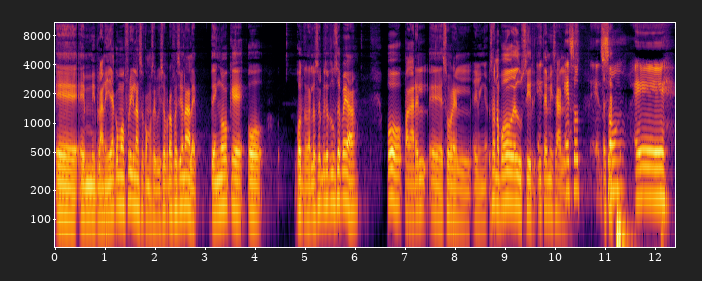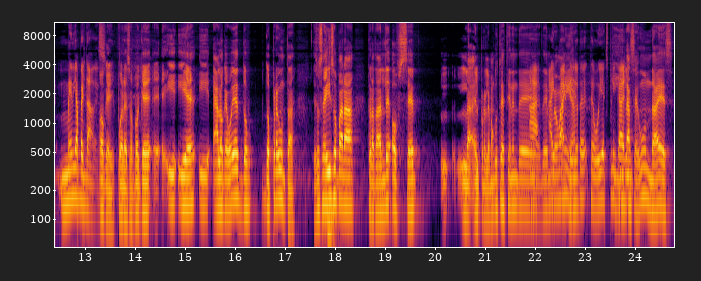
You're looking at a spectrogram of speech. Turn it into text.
eh, en mi planilla como freelance o como servicios profesionales, tengo que o contratar los servicios de un CPA o pagar el eh, sobre el, el. O sea, no puedo deducir y temizarlas. Eso eh, son eh, medias verdades. Ok, por eso, porque eh, y, y, a lo que voy es dos, dos preguntas. Eso se hizo para tratar de offset la- el problema que ustedes tienen de, Ah, de empleomanía. yo te, te voy a explicar. Y la segunda es,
